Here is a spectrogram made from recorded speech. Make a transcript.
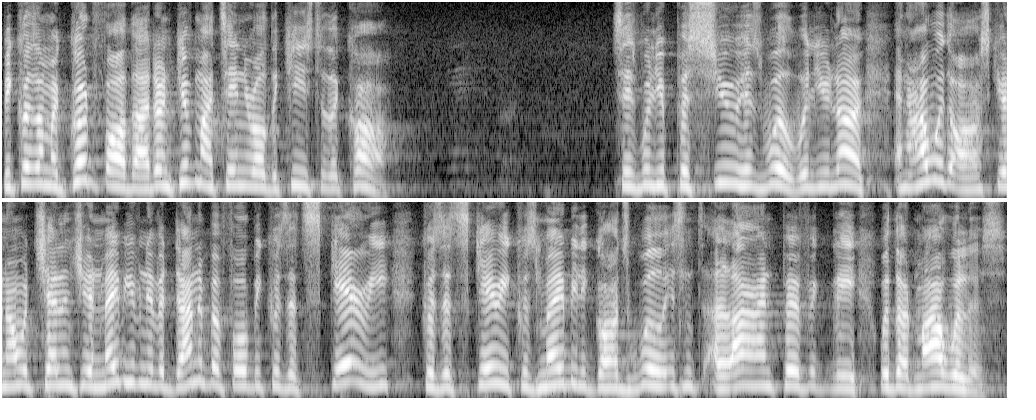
Because I'm a good father, I don't give my 10 year old the keys to the car. Says, Will you pursue his will? Will you know? And I would ask you and I would challenge you, and maybe you've never done it before because it's scary, because it's scary because maybe God's will isn't aligned perfectly with what my will is.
